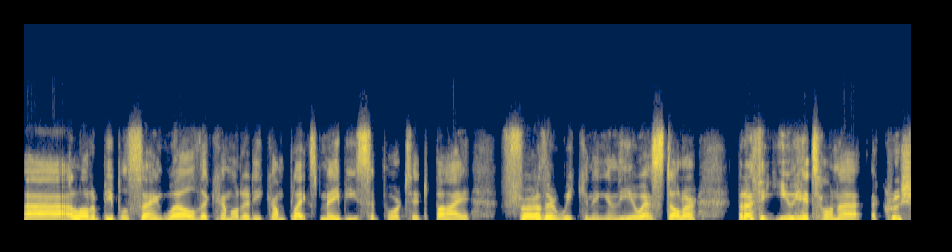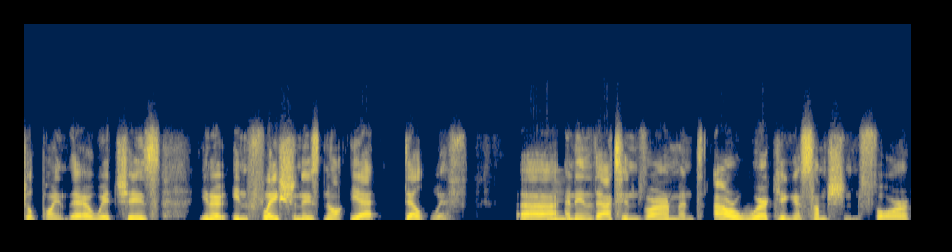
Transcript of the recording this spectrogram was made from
Uh, a lot of people saying, well, the commodity complex may be supported by further weakening in the US dollar. But I think you hit on a, a crucial point there, which is, you know, inflation is not yet dealt with. Uh, mm. And in that environment, our working assumption for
